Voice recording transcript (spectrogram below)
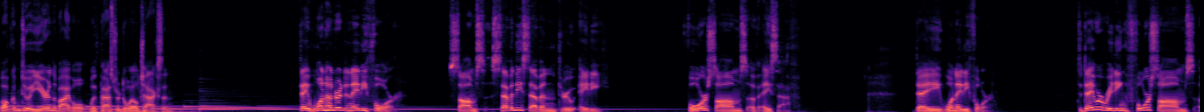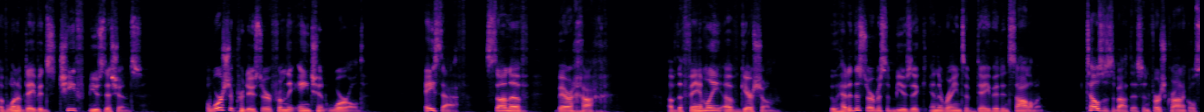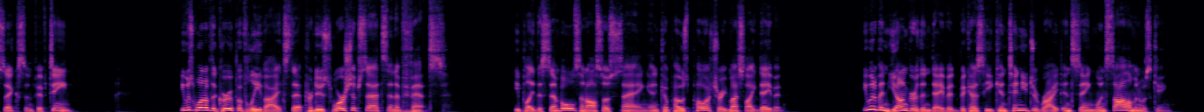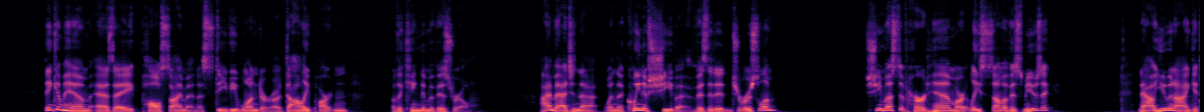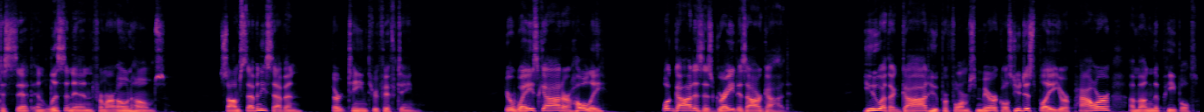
Welcome to A Year in the Bible with Pastor Doyle Jackson. Day 184, Psalms 77 through 80. Four Psalms of Asaph. Day 184. Today we're reading four Psalms of one of David's chief musicians, a worship producer from the ancient world, Asaph, son of Berechiah, of the family of Gershom who headed the service of music in the reigns of David and Solomon. tells us about this in 1 Chronicles 6 and 15. He was one of the group of Levites that produced worship sets and events. He played the cymbals and also sang and composed poetry much like David. He would have been younger than David because he continued to write and sing when Solomon was king. Think of him as a Paul Simon, a Stevie Wonder, a Dolly Parton, of the kingdom of Israel. I imagine that when the Queen of Sheba visited Jerusalem, she must have heard him or at least some of his music. Now you and I get to sit and listen in from our own homes. Psalm 77, 13 through 15. Your ways, God, are holy. What God is as great as our God? You are the God who performs miracles. You display your power among the peoples.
